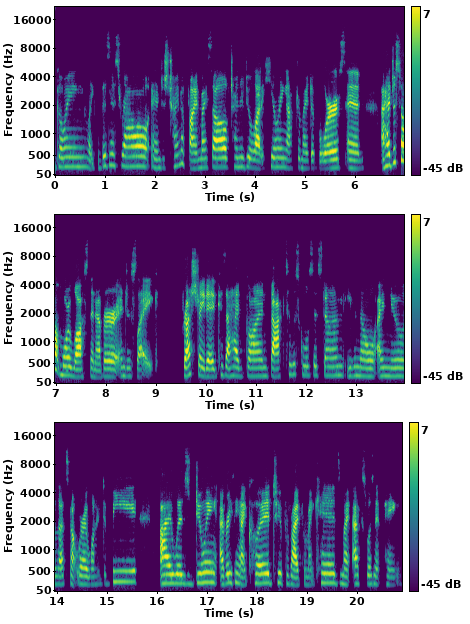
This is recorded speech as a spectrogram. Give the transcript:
going like the business route and just trying to find myself, trying to do a lot of healing after my divorce. And I had just felt more lost than ever and just like frustrated because I had gone back to the school system, even though I knew that's not where I wanted to be. I was doing everything I could to provide for my kids. My ex wasn't paying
